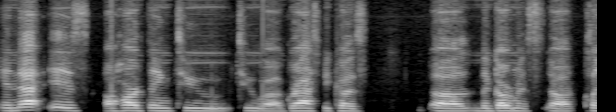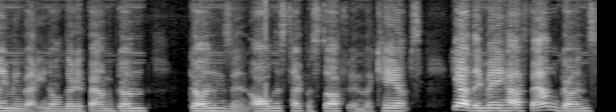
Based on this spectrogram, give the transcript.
And that is a hard thing to to uh, grasp because uh, the government's uh, claiming that, you know, they found gun guns and all this type of stuff in the camps. Yeah, they may have found guns,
